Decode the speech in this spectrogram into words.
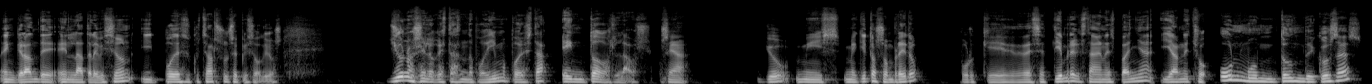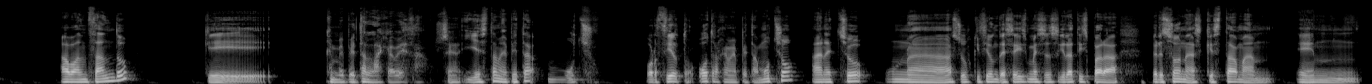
en grande en la televisión y puedes escuchar sus episodios. Yo no sé lo que está haciendo Podimo, pero está en todos lados. O sea, yo mis, me quito sombrero porque desde septiembre que están en España y han hecho un montón de cosas avanzando que, que me petan la cabeza. O sea, y esta me peta mucho. Por cierto, otra que me peta mucho, han hecho una suscripción de seis meses gratis para personas que estaban en,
